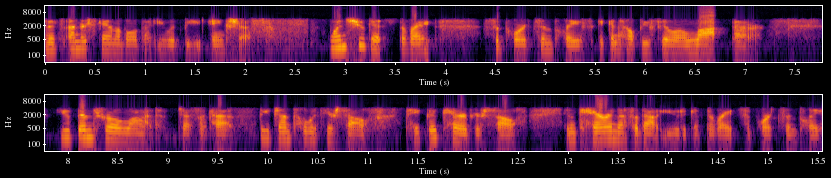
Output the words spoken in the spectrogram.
and it's understandable that you would be anxious. Once you get the right supports in place, it can help you feel a lot better. You've been through a lot, Jessica. Be gentle with yourself, take good care of yourself, and care enough about you to get the right supports in place.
